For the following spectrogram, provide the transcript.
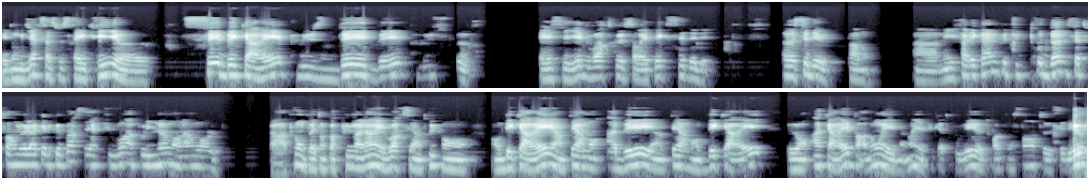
et donc dire que ça se serait écrit euh, CB carré plus DB plus E. Et essayer de voir ce que ça aurait été que CDD. Euh, CDE, pardon. Euh, mais il fallait quand même que tu te donnes cette forme-là quelque part, c'est-à-dire que tu vois un polynôme en l'un ou en l'autre. Alors après, on peut être encore plus malin et voir que c'est un truc en, en B carré, un terme en AB et un terme en B carré, euh, en A carré, pardon, et maintenant il n'y a plus qu'à trouver euh, trois constantes euh, CDE.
